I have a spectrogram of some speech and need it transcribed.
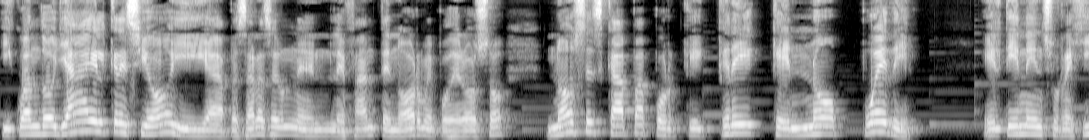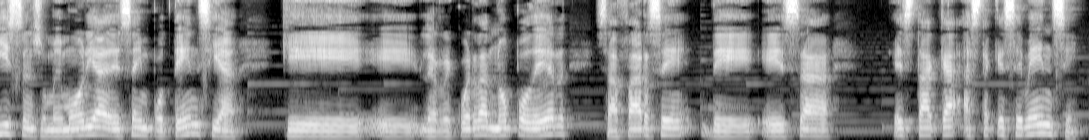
Y cuando ya él creció y a pesar de ser un elefante enorme, poderoso, no se escapa porque cree que no puede. Él tiene en su registro, en su memoria, esa impotencia que eh, le recuerda no poder zafarse de esa estaca hasta que se vence.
